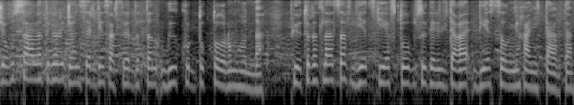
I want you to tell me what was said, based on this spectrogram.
жоғыз саалатығар Жон Серге сарсырдаттан лы күрдік толырым хонна. Петр Атласов детский автобусы дәрілтаға 5 сыл механиктағыта.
